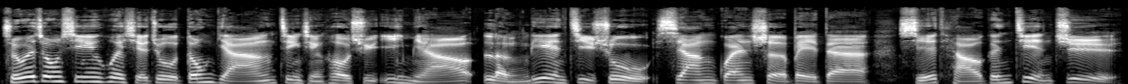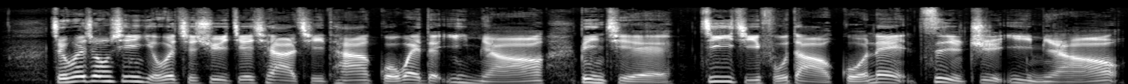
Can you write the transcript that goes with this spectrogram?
指挥中心会协助东洋进行后续疫苗冷链技术相关设备的协调跟建制，指挥中心也会持续接洽其他国外的疫苗，并且积极辅导国内自制疫苗。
